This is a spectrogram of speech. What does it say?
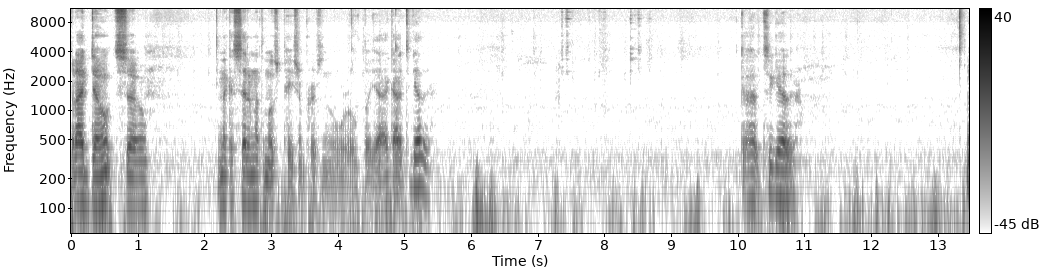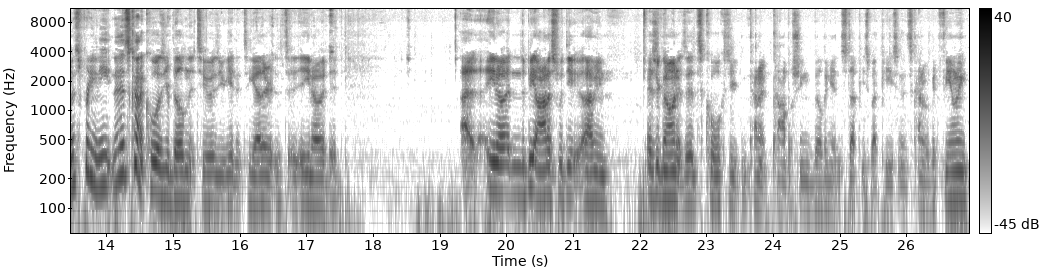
but I don't. So, and like I said, I'm not the most patient person in the world. But yeah, I got it together. Got it together. It's pretty neat, and it's kind of cool as you're building it too, as you're getting it together. It's, you know, it, it I, you know, and to be honest with you, I mean, as you're going, it's, it's cool because you're kind of accomplishing building it and stuff piece by piece, and it's kind of a good feeling.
